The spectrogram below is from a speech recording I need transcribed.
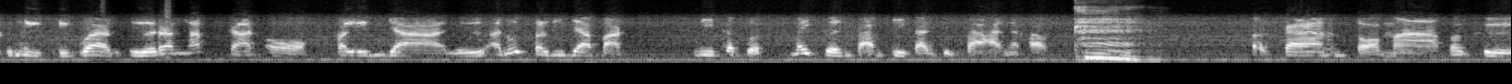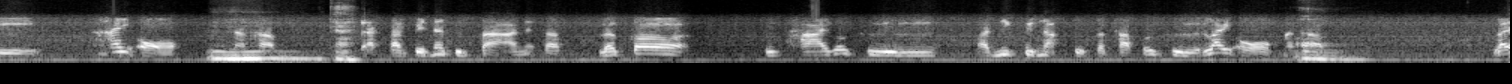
ขึ้นอีกคือว่าคือระงับการออกปริญญา หรืออนุปริญญาบัตร มีกำหนดไม่เกินสามปีการศึกษานะครับ ค่ะประการต่อมาก็คือให้ออกอืมนะครับค่ะจากการเป็นนักศึกษานะครับ แล้วก็สุดท้ายก็คือ อันนี้คือหนักสุดนะครับ ก็คือไล่ออกนะคอ๋อรับ ไล่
